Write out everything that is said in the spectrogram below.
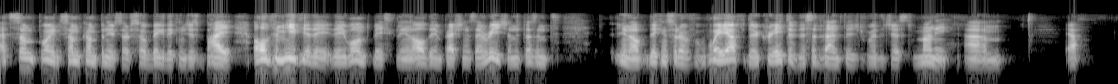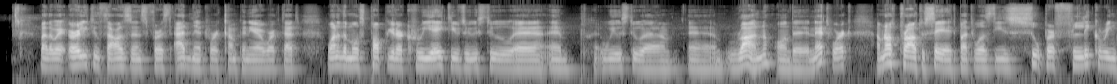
at some point, some companies are so big they can just buy all the media they, they want, basically, and all the impressions and reach, and it doesn't, you know, they can sort of weigh up their creative disadvantage with just money. Um, yeah. By the way, early 2000s, first ad network company I worked at, one of the most popular creatives we used to uh, uh, we used to uh, run on the network. I'm not proud to say it, but was these super flickering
